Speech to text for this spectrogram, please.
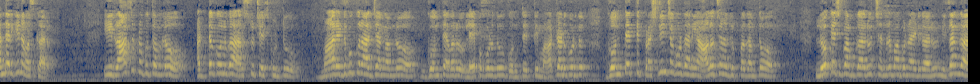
అందరికీ నమస్కారం. ఈ రాష్ట్ర ప్రభుత్వంలో అడ్డగోలుగా అరెస్టు చేసుకుంటూ మా రెడ్డుబుక్కు రాజ్యాంగంలో గొంతెవరు లేపకూడదు గొంతెత్తి మాట్లాడకూడదు గొంతెత్తి ప్రశ్నించకూడదు అనే ఆలోచన దృక్పథంతో లోకేష్ బాబు గారు చంద్రబాబు నాయుడు గారు నిజంగా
